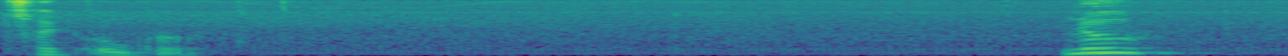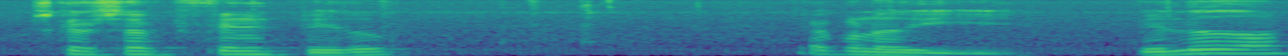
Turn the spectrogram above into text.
Tryk OK. Nu skal du så finde et billede. Jeg går ned i billeder.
